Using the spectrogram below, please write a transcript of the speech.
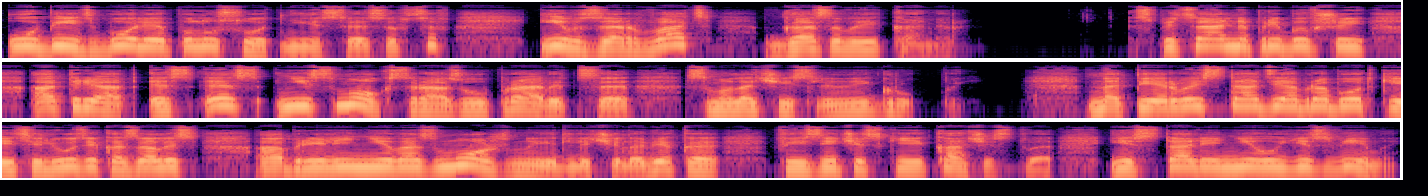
убить более полусотни эсэсовцев и взорвать газовые камеры. Специально прибывший отряд СС не смог сразу управиться с малочисленной группой. На первой стадии обработки эти люди, казалось, обрели невозможные для человека физические качества и стали неуязвимы.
